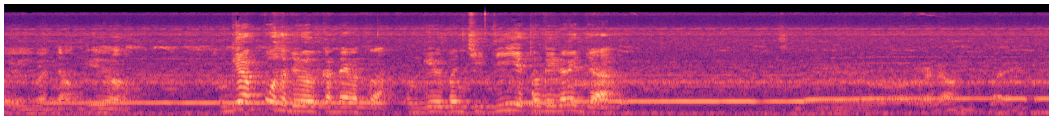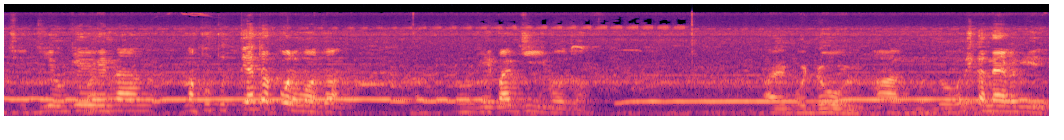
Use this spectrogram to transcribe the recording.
Oi, banyak mungkin tu. Mungkin apa saja kena tu? Mungkin benci dia atau dia gereja. Kadang. Jadi mungkin nak lampu putih atau apa nama tu? Mungkin pagi mau tu. Air bodoh. Ah, mundur. Ni kena lagi.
